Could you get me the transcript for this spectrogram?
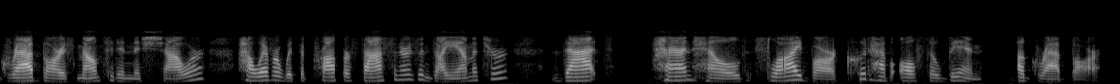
grab bars mounted in this shower. However, with the proper fasteners and diameter, that handheld slide bar could have also been a grab bar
